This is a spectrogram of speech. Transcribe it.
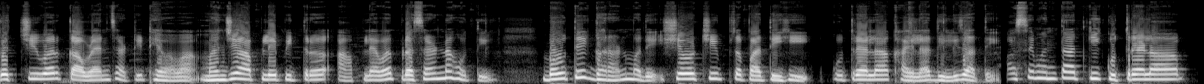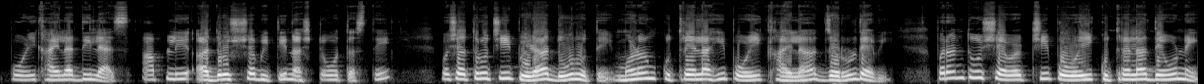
गच्चीवर कावळ्यांसाठी ठेवावा. म्हणजे आपले पित्र आपल्यावर प्रसन्न होतील. बहुतेक घरांमध्ये शेवटची चपाती ही कुत्र्याला खायला दिली जाते. असे म्हणतात की कुत्र्याला पोळी खायला दिल्यास आपली अदृश्य भीती नष्ट होत असते व शत्रूची पीडा दूर होते. म्हणून कुत्र्याला ही पोळी खायला जरूर द्यावी. परंतु शेवटची पोळी कुत्र्याला देऊ नये.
